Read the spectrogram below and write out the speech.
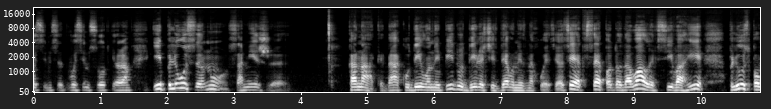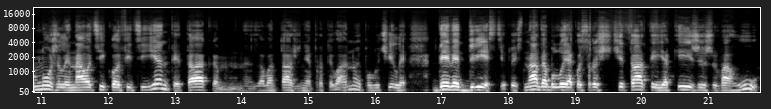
80 800 кг, і плюс е, ну, самі ж е, канати, да, куди вони підуть, дивлячись, де вони знаходяться. Оце як все пододавали, всі ваги, плюс помножили на оці коефіцієнти, так, завантаження противаги, ну і отримали 9200. Тобто треба було якось розчитати, який же ж вагу,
